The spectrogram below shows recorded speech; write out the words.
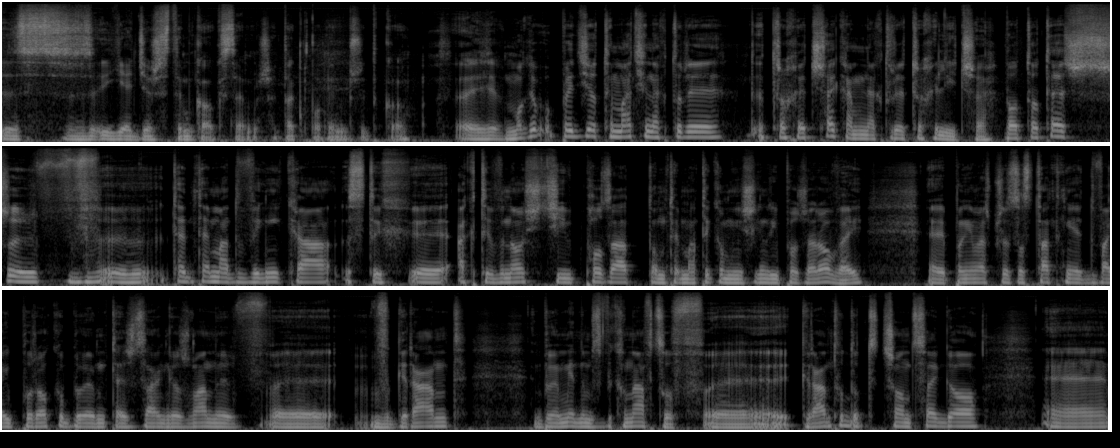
z, jedziesz z tym koksem, że tak powiem brzydko. E, Mogę powiedzieć o temacie, na który trochę czekam i na który trochę liczę, bo to też e, w, ten temat wynika z tych e, aktywności poza tą tematyką inżynierii pożarowej, e, ponieważ przez ostatnie dwa i pół roku byłem też zaangażowany w, e, w grant. Byłem jednym z wykonawców e, grantu dotyczącego e,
